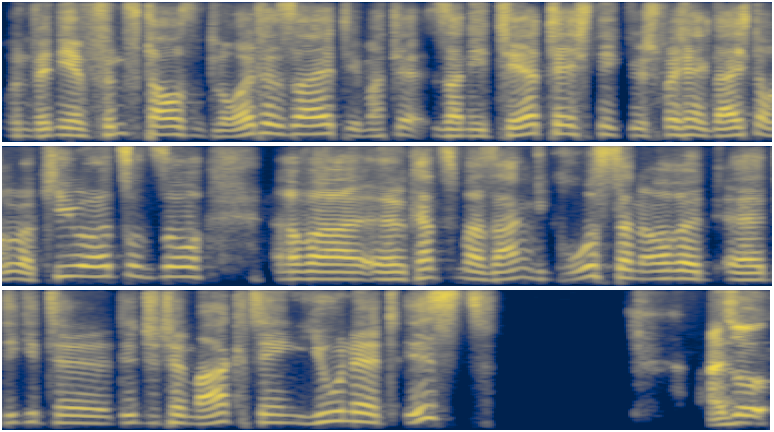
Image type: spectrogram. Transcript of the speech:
Und wenn ihr 5000 Leute seid, ihr macht ja Sanitärtechnik, wir sprechen ja gleich noch über Keywords und so, aber äh, kannst du mal sagen, wie groß dann eure äh, Digital, Digital Marketing Unit ist? Also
